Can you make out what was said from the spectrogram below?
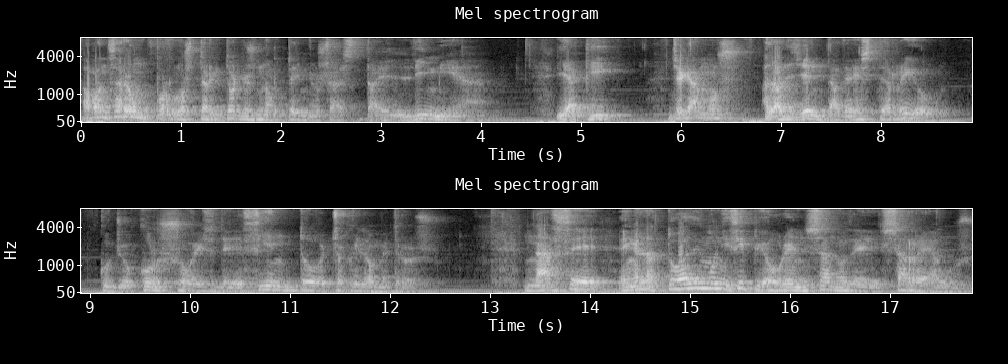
avanzaron por los territorios norteños hasta el Limia, y aquí llegamos a la leyenda de este río, cuyo curso es de 108 kilómetros. Nace en el actual municipio orensano de Sarreaus,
